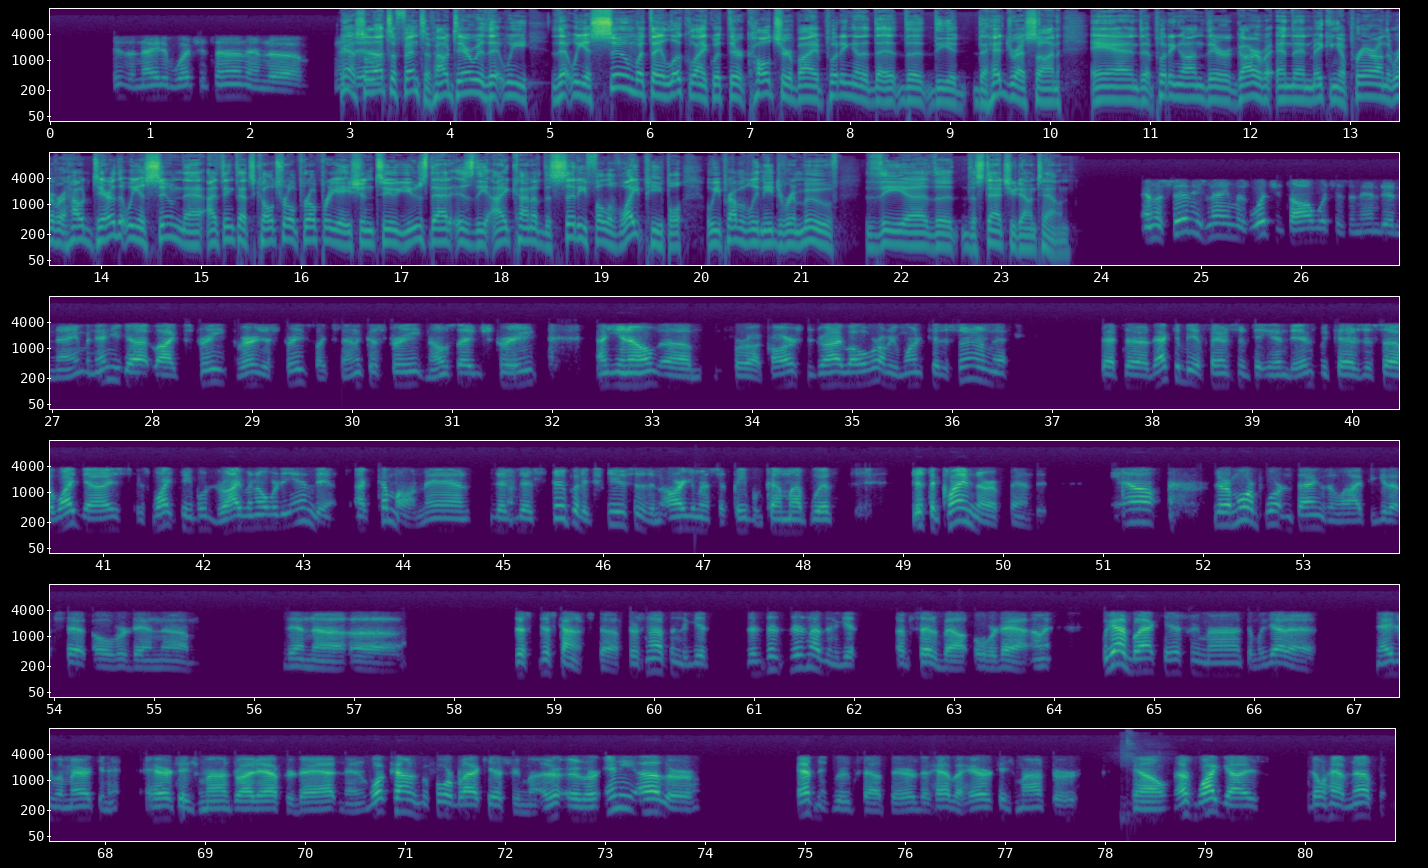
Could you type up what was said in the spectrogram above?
He's a native Wichitan, and uh, yeah, so that's offensive. How dare we that we that we assume what they look like with their culture by putting a, the the the the headdress on and putting on their garb and then making a prayer on the river. How dare that we assume that? I think that's cultural appropriation to use that as the icon of the city full of white people. We probably need to remove the uh, the the statue downtown. And the city's name is Wichita, which is an Indian name. And then you got like streets, various streets like Seneca Street and Osage Street uh, you know, um, for uh, cars to drive over. I mean, one could assume that that uh, that could be offensive to Indians because it's uh, white guys, it's white people driving over the Indians. Uh, come on, man. The, the stupid excuses and arguments that people come up with just to claim they're offended. You know, there are more important things in life to get upset over than um, than uh, uh, this this kind of stuff. There's nothing to get there, there, there's nothing to get upset about over that. I mean, we got a Black History Month and we got a Native American Heritage Month right after that. And then what comes before Black History Month? Are, are there any other ethnic groups out there that have a Heritage Month or, you know, us white guys don't have nothing.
